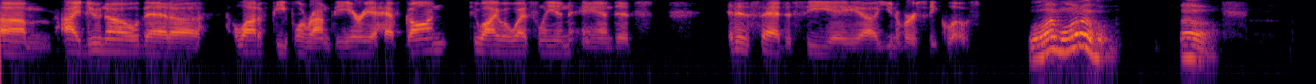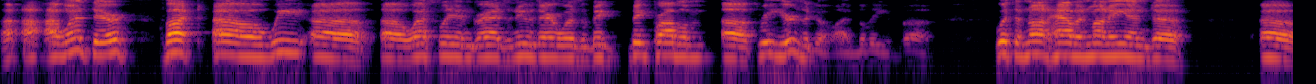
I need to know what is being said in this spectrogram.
Um, I do know that uh, a lot of people around the area have gone to Iowa Wesleyan, and it's it is sad to see a uh, university close. Well, I'm one of them. Oh, I, I, went there, but uh, we uh, uh, Wesleyan grads knew there was a big big problem uh, three years ago, I believe, with them not having money, and uh, uh,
